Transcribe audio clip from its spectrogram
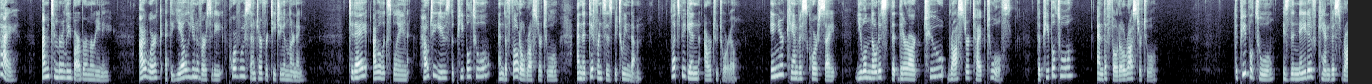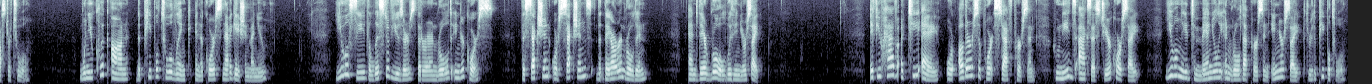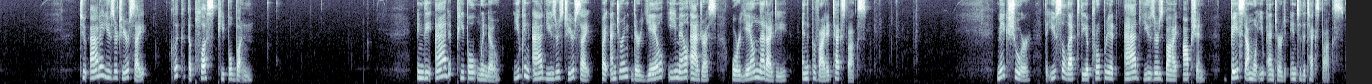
Hi, I'm Timberly Barber Marini. I work at the Yale University Poorvu Center for Teaching and Learning. Today, I will explain how to use the People tool and the Photo Roster tool and the differences between them. Let's begin our tutorial. In your Canvas course site, you will notice that there are two roster type tools, the People tool and the Photo Roster tool. The People tool is the native Canvas roster tool. When you click on the People tool link in the course navigation menu, you will see the list of users that are enrolled in your course, the section or sections that they are enrolled in, and their role within your site. If you have a TA or other support staff person who needs access to your course site, you will need to manually enroll that person in your site through the People tool. To add a user to your site, click the plus people button. In the Add People window, you can add users to your site by entering their Yale email address or Yale NetID in the provided text box. Make sure that you select the appropriate Add Users By option based on what you entered into the text box.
